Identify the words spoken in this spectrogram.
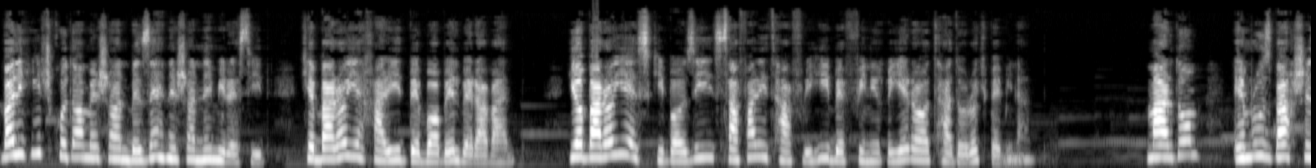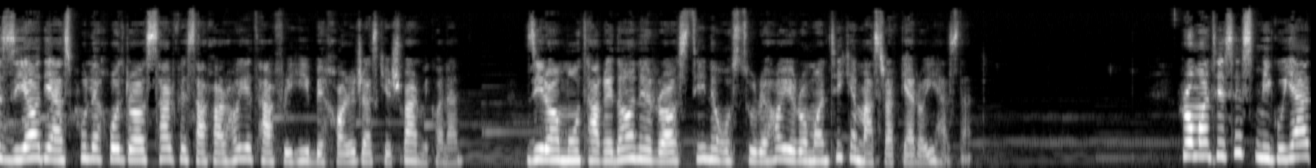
ولی هیچ کدامشان به ذهنشان نمی رسید که برای خرید به بابل بروند یا برای اسکیبازی سفری تفریحی به فینیقیه را تدارک ببینند. مردم امروز بخش زیادی از پول خود را صرف سفرهای تفریحی به خارج از کشور می کنند. زیرا معتقدان راستین اسطوره های رمانتیک مصرفگرایی هستند. رومانتیسیسم می‌گوید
